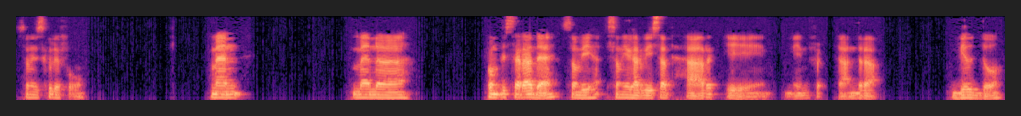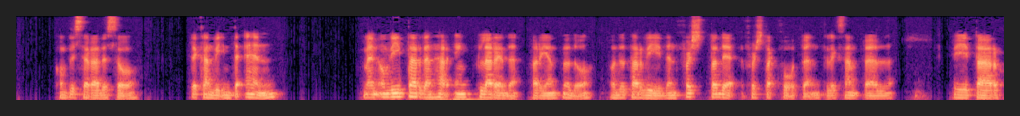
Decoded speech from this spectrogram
som vi skulle få. Men, men uh, komplicerade som, vi, som jag har visat här i min andra bild då, komplicerade så, det kan vi inte än. Men om vi tar den här enklare varianten då, och då tar vi den första, de, första kvoten, till exempel vi tar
